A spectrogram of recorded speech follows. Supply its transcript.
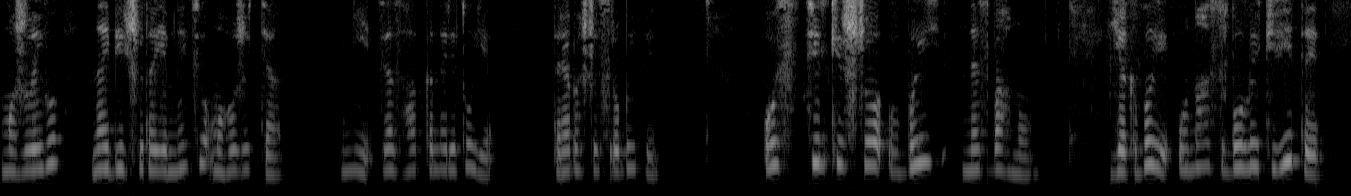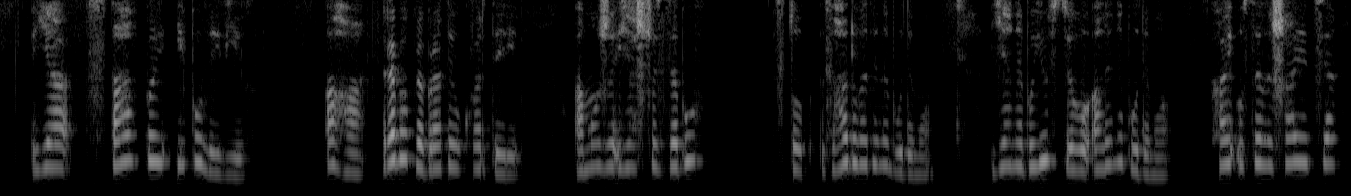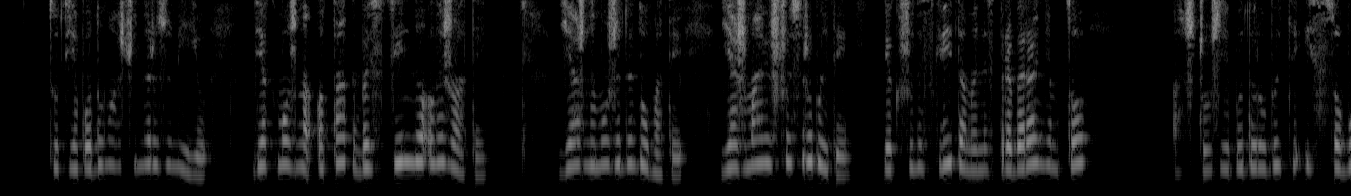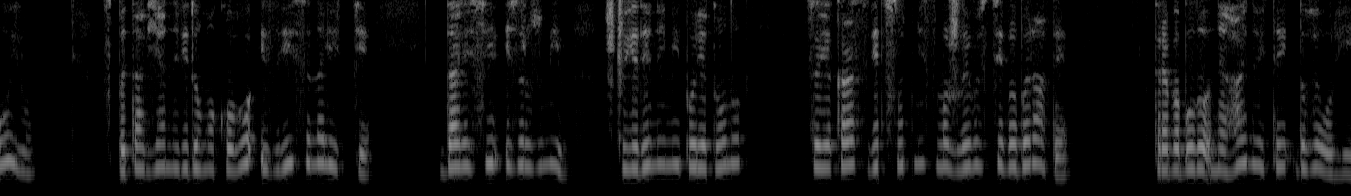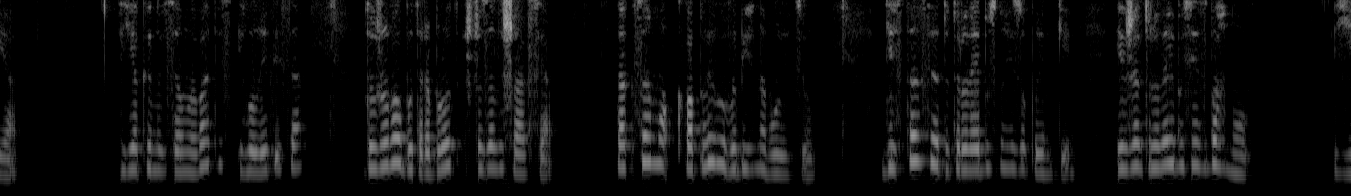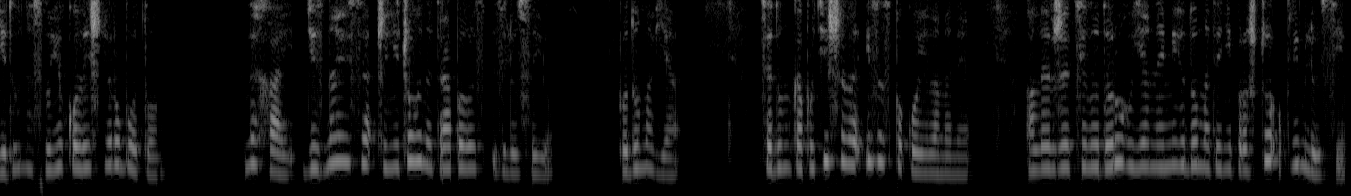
можливо, найбільшу таємницю мого життя. Ні, ця згадка не рятує. Треба щось робити. Ось тільки що вбий не збагну. Якби у нас були квіти, я встав би і полив їх. Ага, треба прибрати у квартирі. А може, я щось забув? Стоп, згадувати не будемо. Я не боюсь цього, але не будемо. Хай усе лишається. Тут я подумав, що не розумію, як можна отак безцільно лежати. Я ж не можу не думати, я ж маю щось робити. Якщо не з квітами, не з прибиранням, то. А що ж я буду робити із собою? спитав я невідомо кого і звівся на лікті. Далі сів і зрозумів, що єдиний мій порятунок це якраз відсутність можливості вибирати. Треба було негайно йти до Георгія. Я кинувся вмиватись і голитися, дожував бутерброд, що залишався. Так само квапливо вибіг на вулицю. Дістався до тролейбусної зупинки і вже в тролейбусі збагнув. Їду на свою колишню роботу. Нехай дізнаюся, чи нічого не трапилось з Люсею, подумав я. Ця думка потішила і заспокоїла мене, але вже цілу дорогу я не міг думати ні про що, окрім Люсі.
